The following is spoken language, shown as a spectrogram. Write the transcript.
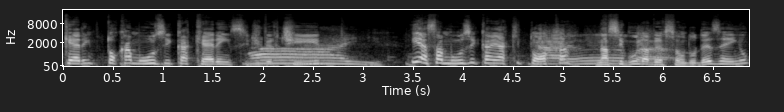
querem tocar música, querem se divertir. Ai. E essa música é a que toca Caramba. na segunda versão do desenho,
